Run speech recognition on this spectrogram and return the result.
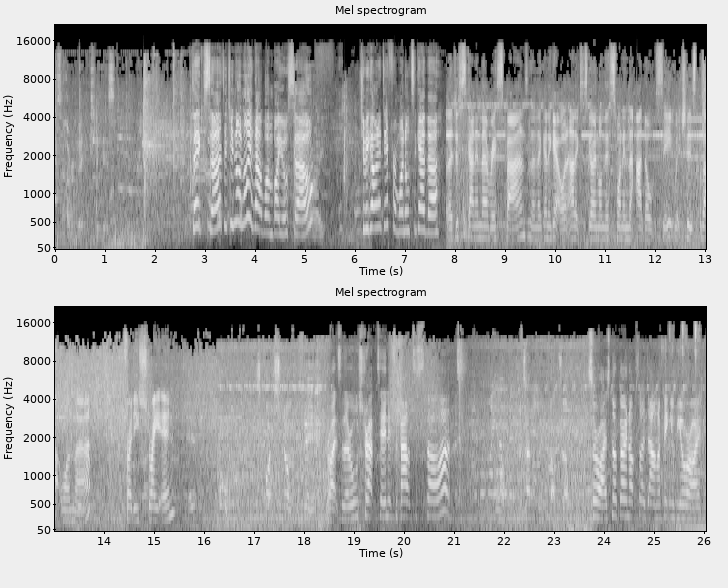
Sorry, cheers. Dexter, did you not like that one by yourself? Right. Should we go on a different one altogether? They're just scanning their wristbands and then they're going to get on. Alex is going on this one in the adult seat, which is that one there. Freddie's straight in. It's quite snug fit. Right, so they're all strapped in. It's about to start. Let's have a flick doctor. It's alright, it's not going upside down. I think you'll be alright.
